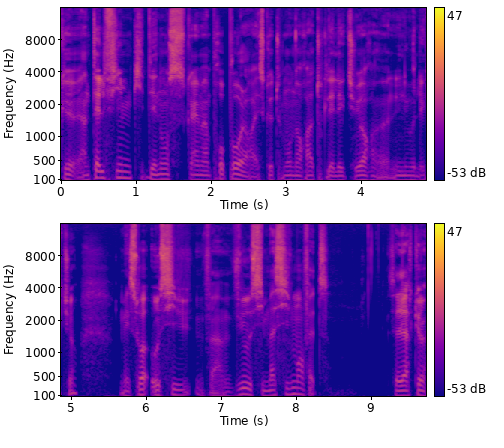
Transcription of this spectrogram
qu'un tel film qui dénonce quand même un propos, alors est-ce que tout le monde aura toutes les lectures, euh, les niveaux de lecture, mais soit aussi, vu aussi massivement en fait. C'est-à-dire que,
